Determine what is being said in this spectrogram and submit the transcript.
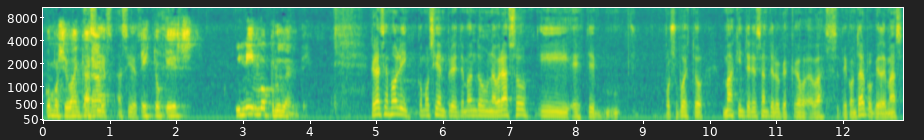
cómo se va a encarar esto que es y mismo prudente. Gracias, Molly. Como siempre, te mando un abrazo y, este, por supuesto, más que interesante lo que acabas de contar, porque además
